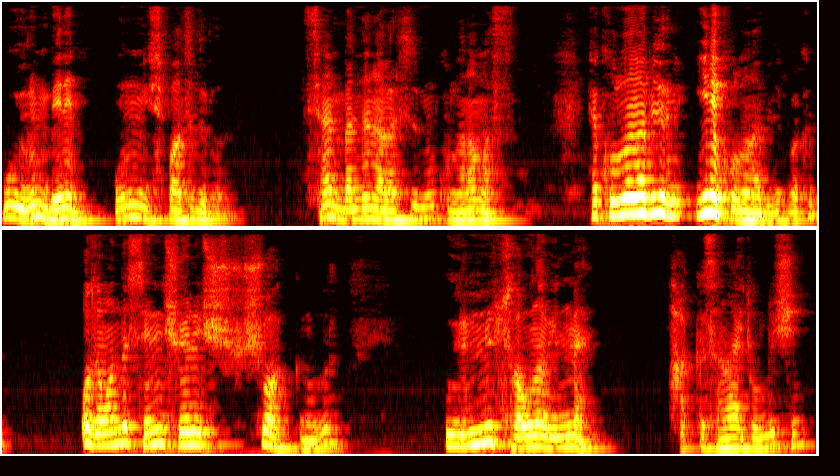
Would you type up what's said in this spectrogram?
bu ürün benim. Onun ispatıdır o. Sen benden habersiz bunu kullanamazsın. He kullanabilir mi? Yine kullanabilir bakın. O zaman da senin şöyle şu hakkın olur. Ürününü savunabilme. Hakkı sana ait olduğu için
